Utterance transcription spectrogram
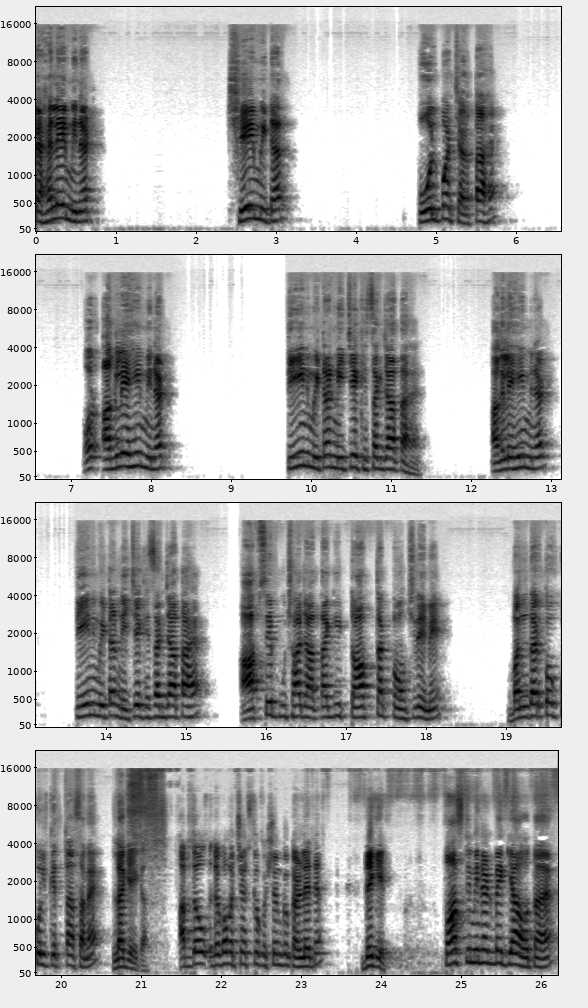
पहले मिनट 6 मीटर पोल पर चढ़ता है और अगले ही मिनट तीन मीटर नीचे खिसक जाता है। अगले ही मिनट तीन मीटर नीचे खिसक जाता है। आपसे पूछा जाता है कि टॉप तक पहुँचने में बंदर को कुल कितना समय लगेगा? अब दो, देखो बच्चों, इसको क्वेश्चन को कर लेते हैं। देखिए फ़र्स्ट मिनट में क्या होता है?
